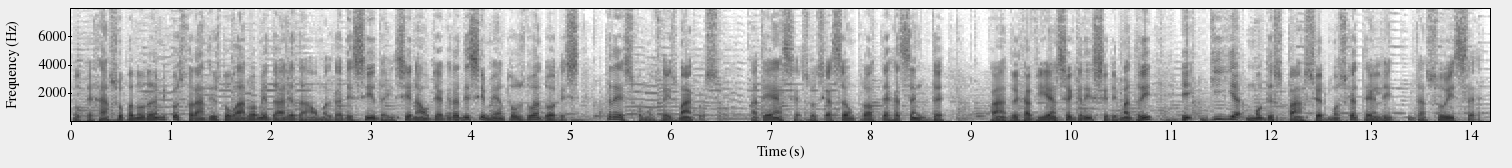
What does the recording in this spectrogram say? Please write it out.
No terraço panorâmico, os frades doaram a medalha da alma agradecida, em sinal de agradecimento aos doadores, três como os Reis Magos, ATS, Associação Pro Terra Santa, Padre Javier Segrice, de Madrid, e Guia Modespacer Moscatelli, da Suíça.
